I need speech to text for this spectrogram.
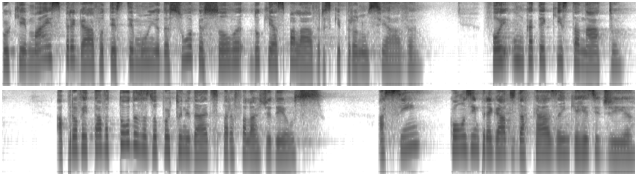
porque mais pregava o testemunho da sua pessoa do que as palavras que pronunciava. Foi um catequista nato. Aproveitava todas as oportunidades para falar de Deus. Assim, com os empregados da casa em que residia,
